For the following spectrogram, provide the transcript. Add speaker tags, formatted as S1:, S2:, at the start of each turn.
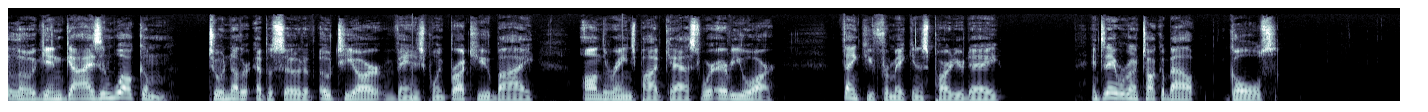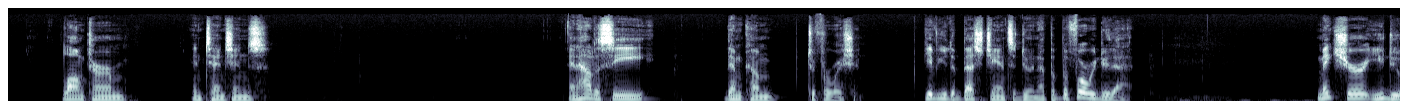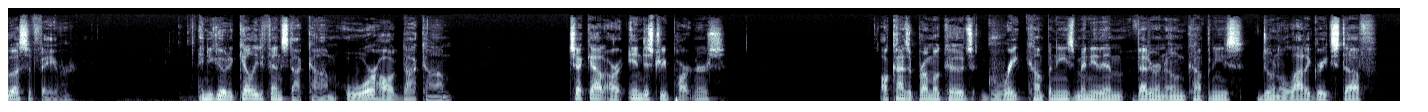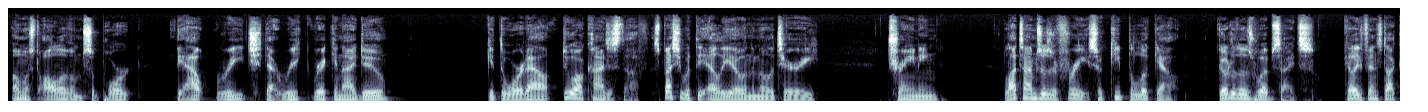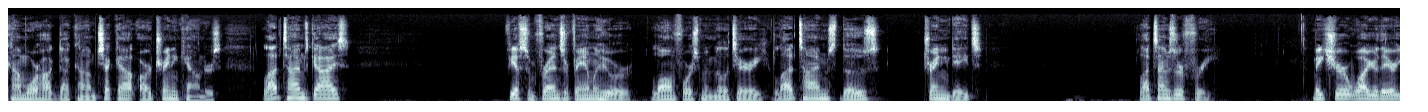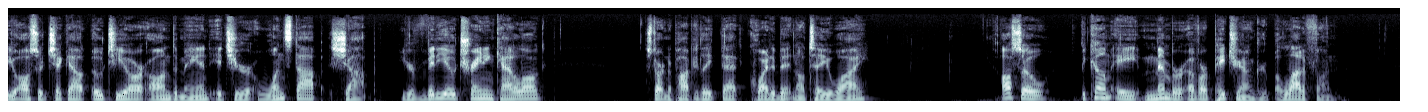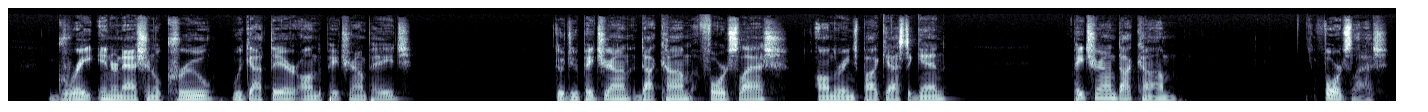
S1: Hello again, guys, and welcome to another episode of OTR Vantage Point brought to you by On the Range Podcast, wherever you are. Thank you for making this part of your day. And today we're going to talk about goals, long term intentions, and how to see them come to fruition. Give you the best chance of doing that. But before we do that, make sure you do us a favor and you go to kellydefense.com, warhawk.com, check out our industry partners, all kinds of promo codes, great companies, many of them veteran owned companies doing a lot of great stuff. Almost all of them support the outreach that Rick, Rick and I do, get the word out, do all kinds of stuff, especially with the LEO and the military training. A lot of times those are free, so keep a lookout. Go to those websites, kellydefense.com, warhawk.com, check out our training calendars. A lot of times, guys, if you have some friends or family who are law enforcement, military, a lot of times those training dates, a lot of times they're free. Make sure while you're there, you also check out OTR On Demand. It's your one stop shop, your video training catalog. Starting to populate that quite a bit, and I'll tell you why. Also, become a member of our Patreon group. A lot of fun. Great international crew we got there on the Patreon page. Go to patreon.com forward slash on the range podcast again. Patreon.com forward slash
